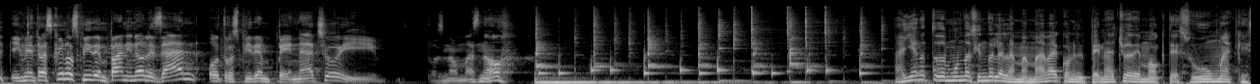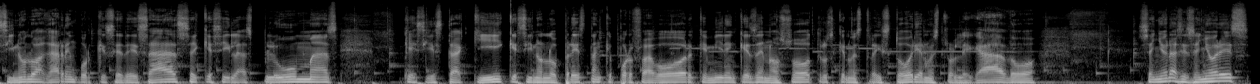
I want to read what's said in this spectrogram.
Y mientras que unos piden pan y no les dan, otros piden penacho y pues no más no. Ahí anda todo el mundo haciéndole la mamada con el penacho de Moctezuma, que si no lo agarren porque se deshace, que si las plumas, que si está aquí, que si nos lo prestan, que por favor, que miren que es de nosotros, que nuestra historia, nuestro legado. Señoras y señores,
